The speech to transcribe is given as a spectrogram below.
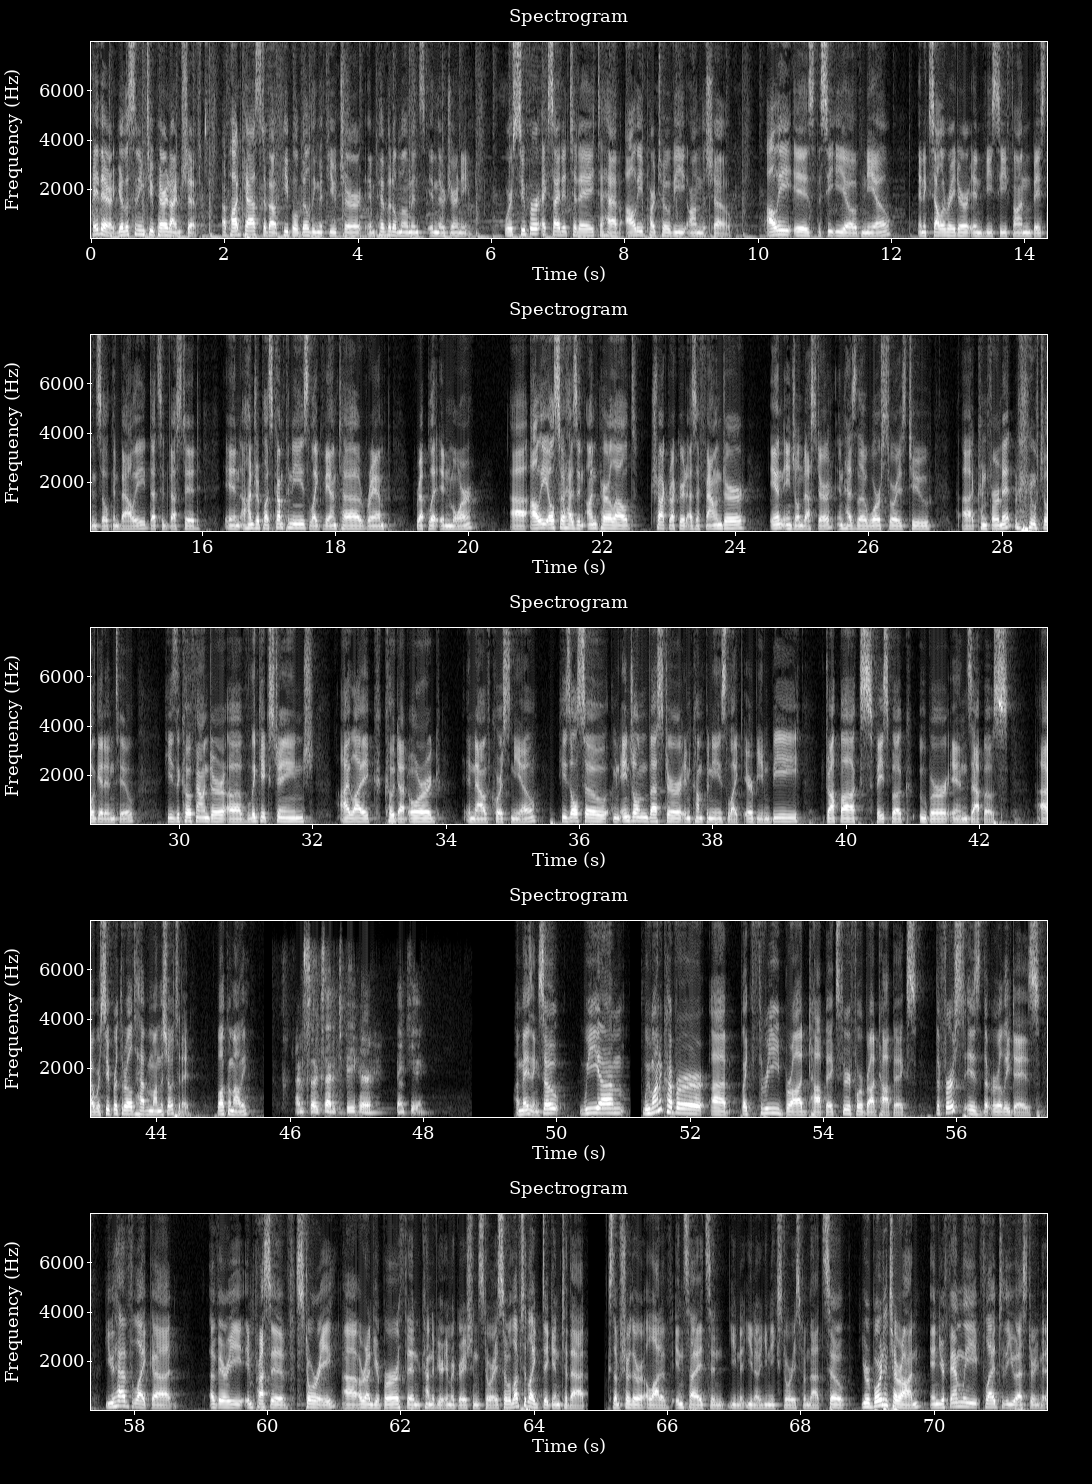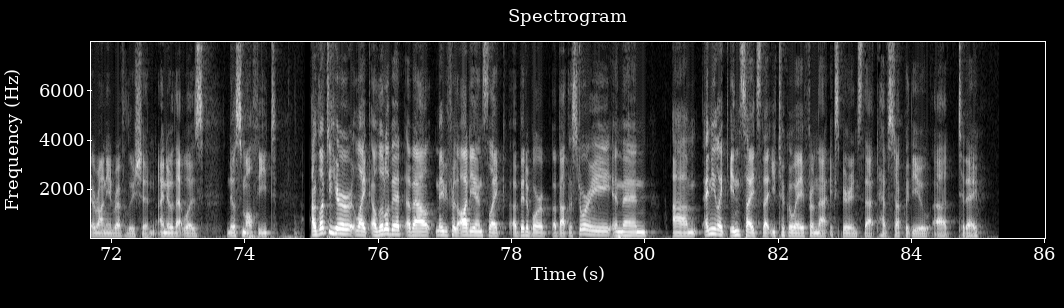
Hey there, you're listening to Paradigm Shift, a podcast about people building the future and pivotal moments in their journey. We're super excited today to have Ali Partovi on the show. Ali is the CEO of Neo, an accelerator and VC fund based in Silicon Valley that's invested in 100 plus companies like Vanta, Ramp, Replit, and more. Uh, Ali also has an unparalleled track record as a founder and angel investor and has the war stories to uh, confirm it, which we'll get into. He's the co founder of Link Exchange, iLike Code.org, and now, of course, Neo. He's also an angel investor in companies like Airbnb, Dropbox, Facebook, Uber, and Zappos. Uh, we're super thrilled to have him on the show today. Welcome, Ali. I'm so excited to be here. Thank you. Amazing. So we um, we want to cover uh, like three broad topics, three or four broad topics. The first is the early days. You have like a, a very impressive story uh, around your birth and kind of your immigration story. So I'd love to like dig into that because I'm sure there are a lot of insights and you know, you know unique stories from that. So you were born in Tehran and your family fled to the U.S. during the Iranian Revolution. I know that was no small feat. I'd love to hear like a little bit about maybe for the audience like a bit more about the story and then um, any like insights that you took away from that experience that have stuck with you uh, today?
